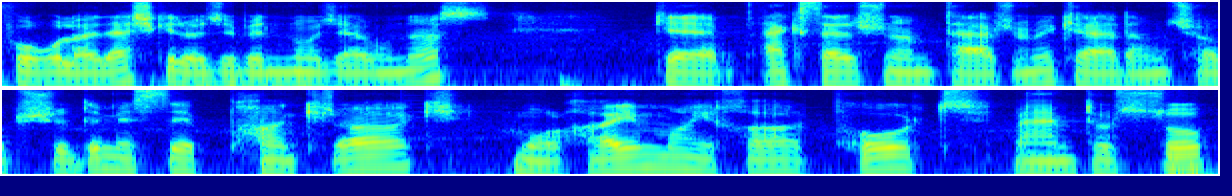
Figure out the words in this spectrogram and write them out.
فوق‌العاده‌اش که راجع به نوجواناست که اکثرشون هم ترجمه کردم و چاپ شده مثل پانک راک، مرغ‌های ماهیخوار، پورت و همینطور صبح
